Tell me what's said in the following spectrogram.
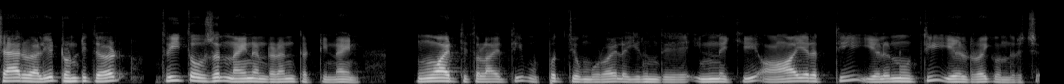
share value twenty third three thousand nine hundred and thirty nine மூவாயிரத்தி தொள்ளாயிரத்தி முப்பத்தி ஒம்பது ரூபாயில் இருந்து இன்னைக்கு ஆயிரத்தி எழுநூற்றி ஏழு ரூபாய்க்கு வந்துருச்சு.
